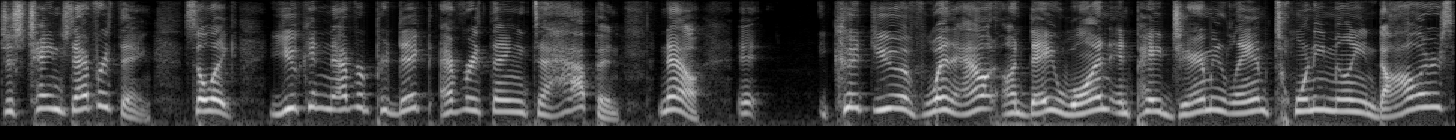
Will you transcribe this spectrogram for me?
just changed everything. So like, you can never predict everything to happen. Now. It, could you have went out on day one and paid Jeremy Lamb twenty million dollars,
